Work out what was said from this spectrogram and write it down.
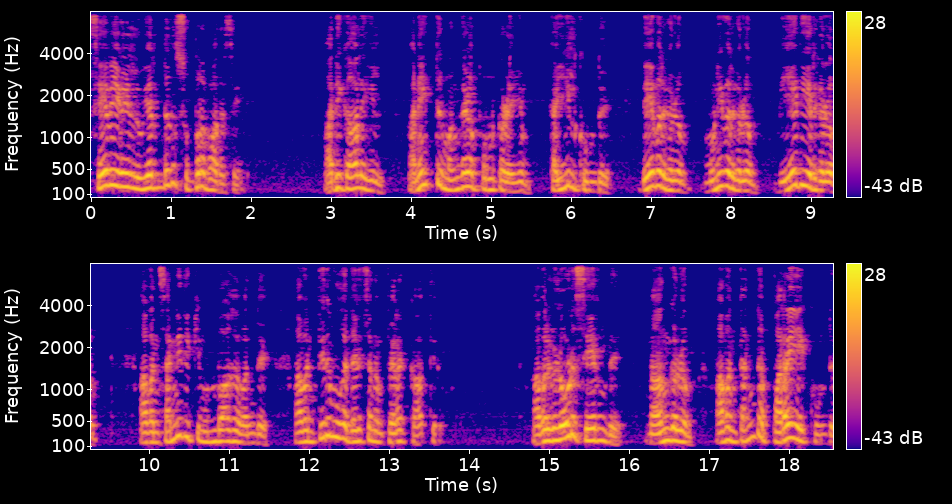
சேவைகளில் உயர்ந்தது சுப்பிரபாத சேவை. அதிகாலையில் அனைத்து மங்கள பொருட்களையும் கையில் கொண்டு தேவர்களும் முனிவர்களும் வேதியர்களும் அவன் சந்நிதிக்கு முன்பாக வந்து அவன் திருமுக தரிசனம் பெற காத்திருப்பார். அவர்களோடு சேர்ந்து நாங்களும் அவன் தந்த பறையை கொண்டு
